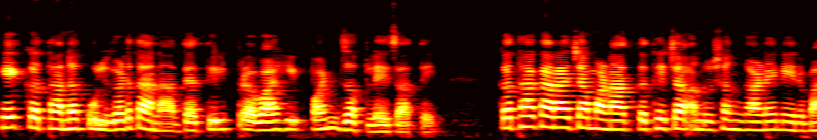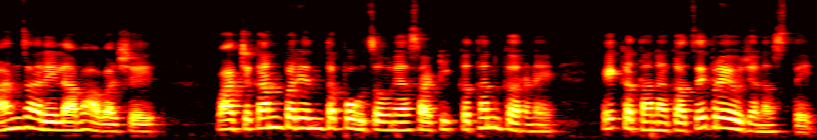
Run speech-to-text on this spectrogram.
हे कथानक उलगडताना त्यातील प्रवाही पण जपले जाते. कथाकाराच्या मनात कथेच्या अनुषंगाने निर्माण झालेला भावाशय वाचकांपर्यंत पोहोचवण्यासाठी कथन करणे हे कथानकाचे प्रयोजन असते.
